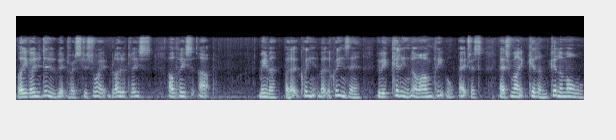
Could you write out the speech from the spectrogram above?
What are you going to do, Beatrice? Destroy it, blow the place, whole place up. Rima, but the queen, but the queen's there. We'll be killing our own people. Etris. That's right. Kill them. Kill them all.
